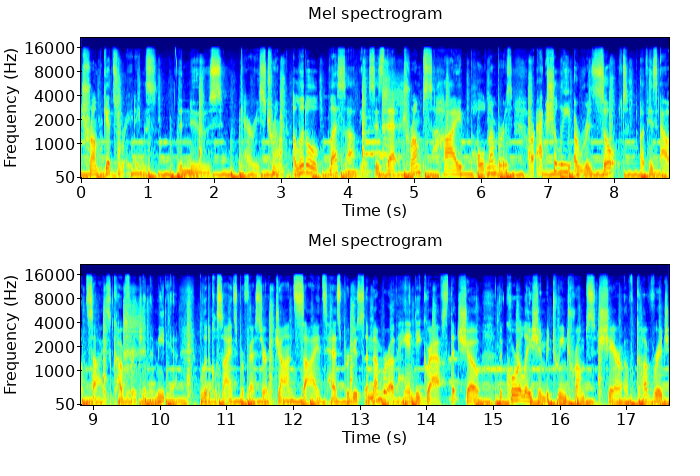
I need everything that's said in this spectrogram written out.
Trump gets ratings, the news carries Trump. A little less obvious is that Trump's high poll numbers are actually a result of his outsized coverage in the media. Political science professor John Sides has produced a number of handy graphs that show the correlation between Trump's share of coverage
